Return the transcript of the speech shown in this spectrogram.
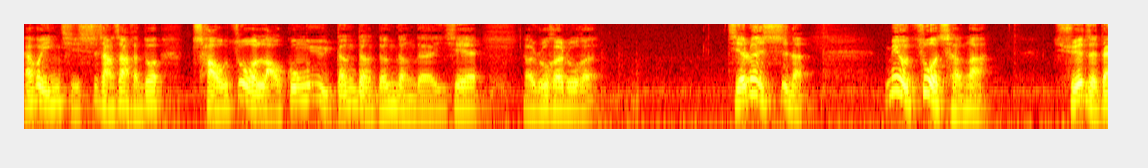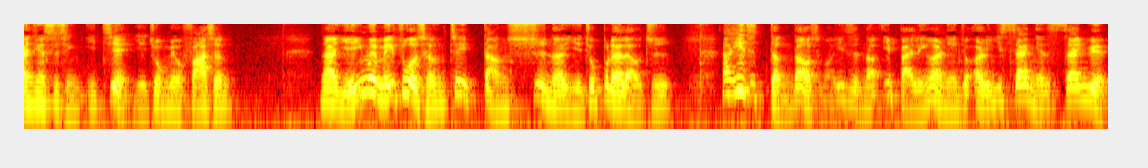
还会引起市场上很多炒作老公寓等等等等的一些呃如何如何。结论是呢，没有做成啊。学者担心的事情一件也就没有发生，那也因为没做成，这档事呢也就不了了之。那一直等到什么？一直等到一百零二年，就二零一三年三月，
